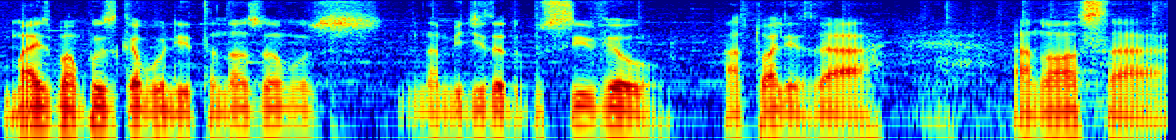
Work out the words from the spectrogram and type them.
Mais uma música bonita. Nós vamos, na medida do possível, atualizar a nossa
